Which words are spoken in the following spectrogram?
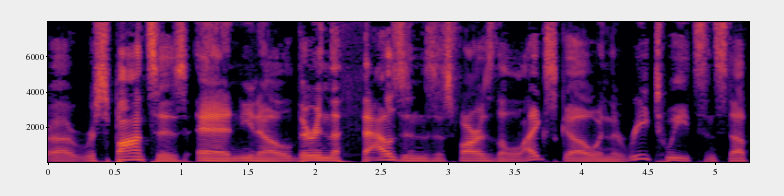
uh, responses and, you know, they're in the thousands as far as the likes go and the retweets and stuff.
